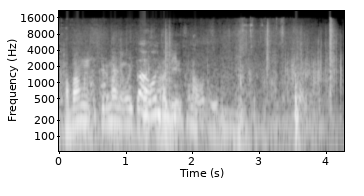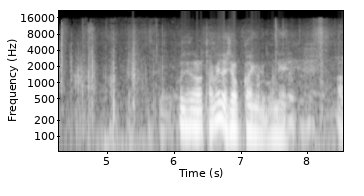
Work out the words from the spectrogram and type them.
カバン車に置いてもらっていいですかこれの食べた食感よりもね Der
